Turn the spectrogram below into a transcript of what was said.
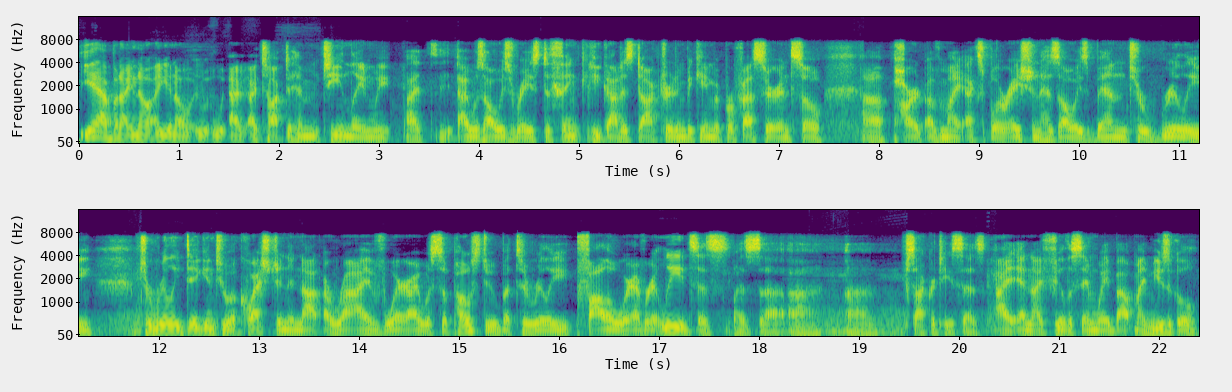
yeah, but I know, you know, I, I, talked to him teenly, and we, I, I was always raised to think he got his doctorate and became a professor, and so uh, part of my exploration has always been to really, to really dig into a question and not arrive where I was supposed to, but to really follow wherever it leads, as as uh, uh, uh Socrates says. I and I feel the same way about my musical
